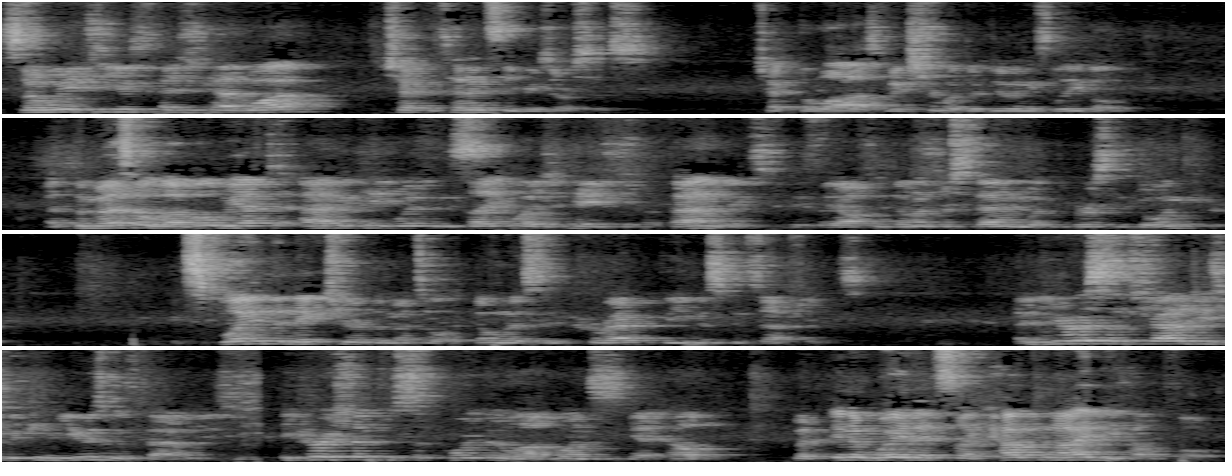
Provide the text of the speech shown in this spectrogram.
So we need to use Educadroit to check the tenancy resources, check the laws, make sure what they're doing is legal. At the meso level, we have to advocate with and psychoeducate with the families because they often don't understand what the person is going through. Explain the nature of the mental illness and correct the misconceptions. And here are some strategies we can use with families. Encourage them to support their loved ones to get help, but in a way that's like, how can I be helpful?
